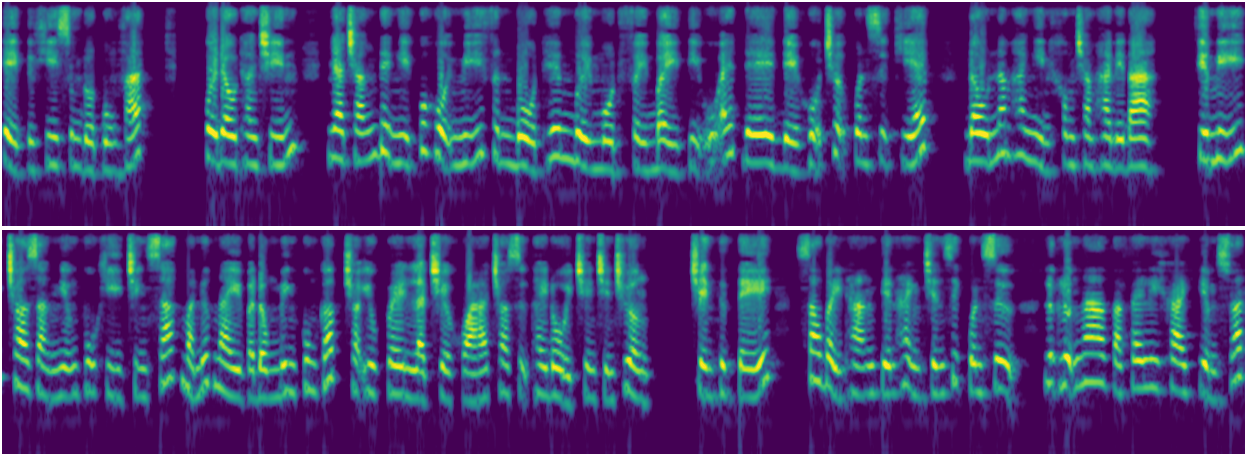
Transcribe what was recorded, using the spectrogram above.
kể từ khi xung đột bùng phát. Hồi đầu tháng 9, Nhà Trắng đề nghị Quốc hội Mỹ phân bổ thêm 11,7 tỷ USD để hỗ trợ quân sự Kiev đầu năm 2023. Phía Mỹ cho rằng những vũ khí chính xác mà nước này và đồng minh cung cấp cho Ukraine là chìa khóa cho sự thay đổi trên chiến trường. Trên thực tế, sau 7 tháng tiến hành chiến dịch quân sự, lực lượng Nga và phe ly khai kiểm soát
